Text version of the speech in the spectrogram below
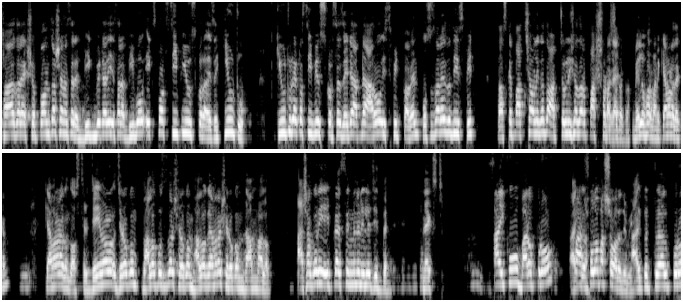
ছয় হাজার একশো পঞ্চাশ এমএস এর বিগ ব্যাটারি এছাড়া ভিভো এক্সপোর্ট সিপি ইউজ করা হয়েছে কিউ টু কিউ টুর একটা সিপি ইউজ করছে যেটা আপনি আরও স্পিড পাবেন। প্রসেসরে যদি স্পিড আজকে পাচ্ছে অনলি কিন্তু আটচল্লিশ হাজার পাঁচশো টাকা 500 টাকা। ভ্যালু ফর মানে ক্যামেরা দেখেন। ক্যামেরাটা কিন্তু অস্থির। যেই যেরকম ভালো প্রসেসর সেরকম ভালো ক্যামেরা সেরকম দাম ভালো। আশা করি এই প্রাইস সেগমেন্টে নিলে জিতবেন। নেক্সট আইকু বারো প্রো ষোলো পাঁচশো বারো জিবি। আইকিউ টুয়েলভ প্রো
